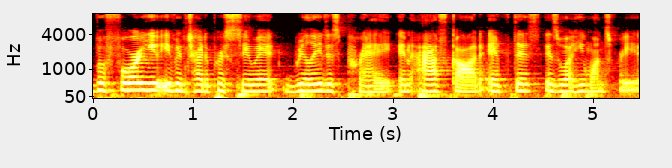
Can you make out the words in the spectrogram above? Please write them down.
before you even try to pursue it, really just pray and ask God if this is what he wants for you.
